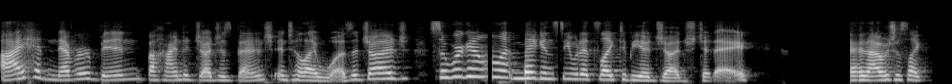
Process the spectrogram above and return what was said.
I had never been behind a judge's bench until I was a judge. So we're going to let Megan see what it's like to be a judge today. And I was just like,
